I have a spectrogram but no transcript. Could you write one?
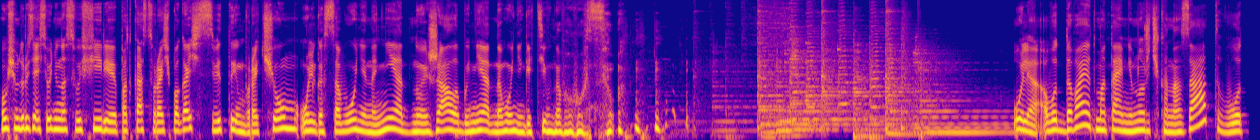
В общем, друзья, сегодня у нас в эфире подкаст «Врач-богач» с святым врачом Ольга Савонина. Ни одной жалобы, ни одного негативного отзыва. Оля, а вот давай отмотаем немножечко назад. Вот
